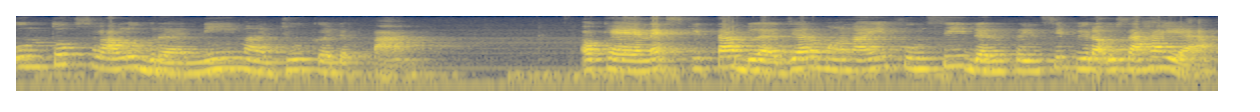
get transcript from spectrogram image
untuk selalu berani maju ke depan. Oke, next kita belajar mengenai fungsi dan prinsip wirausaha ya.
